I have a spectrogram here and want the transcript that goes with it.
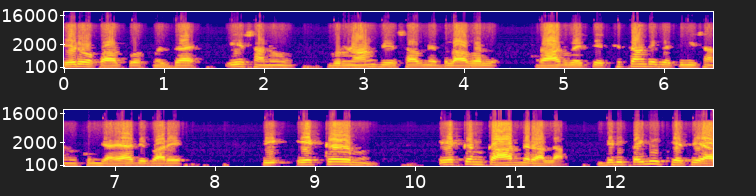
ਫਿਰ ਉਹ ਅਕਾਲ ਪੁਰਖ ਮਿਲਦਾ ਹੈ। ਇਹ ਸਾਨੂੰ ਗੁਰੂ ਨਾਨਕ ਦੇਵ ਸਾਹਿਬ ਨੇ ਬਲਾਵਲ ਰਾਗ ਵਿੱਚ ਤੇ ਥਿੱਤਾਂ ਦੇ ਵਿੱਚ ਵੀ ਸਾਨੂੰ ਸਮਝਾਇਆ ਇਹਦੇ ਬਾਰੇ ਵੀ ਇੱਕ ਇੱਕ ਓੰਕਾਰ ਨਿਰਾਲਾ, ਜਿਹੜੀ ਪਹਿਲੀ ਥਿੱਤ ਆ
